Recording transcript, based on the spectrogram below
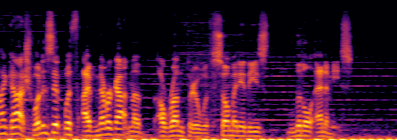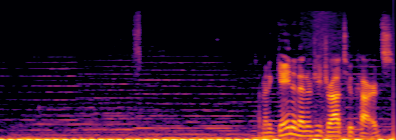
My gosh, what is it with... I've never gotten a, a run through with so many of these little enemies. So I'm going to gain an energy, draw two cards.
